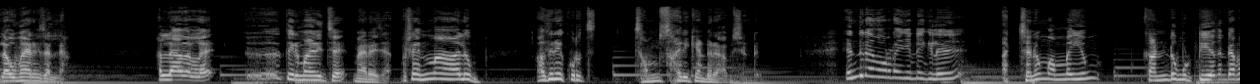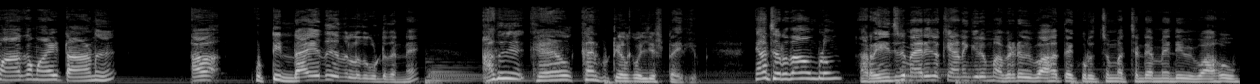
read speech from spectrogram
ലവ് മാരേജ് അല്ല. അല്ലാതുള്ള തീരുമാനിച്ച മാരേജാണ് പക്ഷെ എന്നാലും അതിനെക്കുറിച്ച് സംസാരിക്കേണ്ട ഒരു ആവശ്യമുണ്ട്. എന്തിനാന്ന് പറഞ്ഞു കഴിഞ്ഞിട്ടുണ്ടെങ്കിൽ അച്ഛനും അമ്മയും കണ്ടുമുട്ടിയതിന്റെ ഭാഗമായിട്ടാണ് ആ കുട്ടി ഉണ്ടായത് എന്നുള്ളത് കൊണ്ട് തന്നെ അത് കേൾക്കാൻ കുട്ടികൾക്ക് വലിയ ഇഷ്ടമായിരിക്കും ഞാൻ ചെറുതാവുമ്പോഴും അറേഞ്ച്ഡ് മാരേജ് ഒക്കെ ആണെങ്കിലും അവരുടെ വിവാഹത്തെക്കുറിച്ചും അച്ഛന്റെ അമ്മേന്റെ വിവാഹവും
